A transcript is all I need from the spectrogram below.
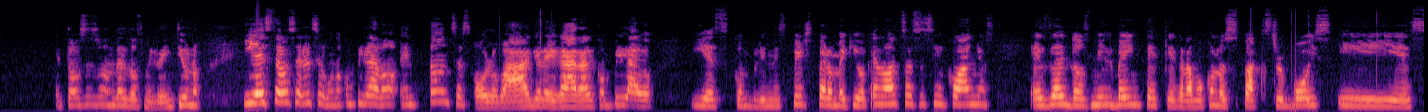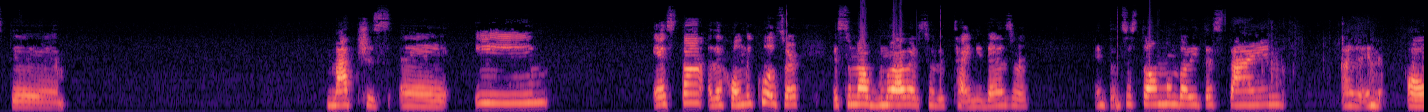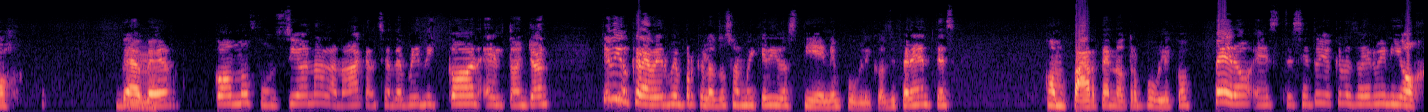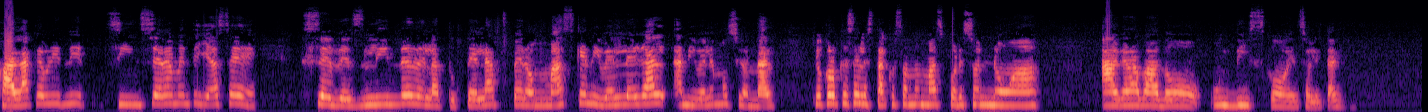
entonces son del 2021. Y este va a ser el segundo compilado, entonces, o lo va a agregar al compilado, y es con Britney Spears, pero me equivoqué, no, hasta hace cinco años, es del 2020 que grabó con los Baxter Boys y este Matches. Eh, y esta de Hold Me Closer es una nueva versión de Tiny Dancer. Entonces todo el mundo ahorita está en, en oh, de mm. ver cómo funciona la nueva canción de Britney con Elton John. Yo digo que debe ir bien porque los dos son muy queridos, tienen públicos diferentes, comparten otro público, pero este siento yo que les va a ir bien y ojalá que Britney sinceramente ya se, se deslinde de la tutela, pero más que a nivel legal, a nivel emocional. Yo creo que se le está costando más, por eso no ha, ha grabado un disco en solitario.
